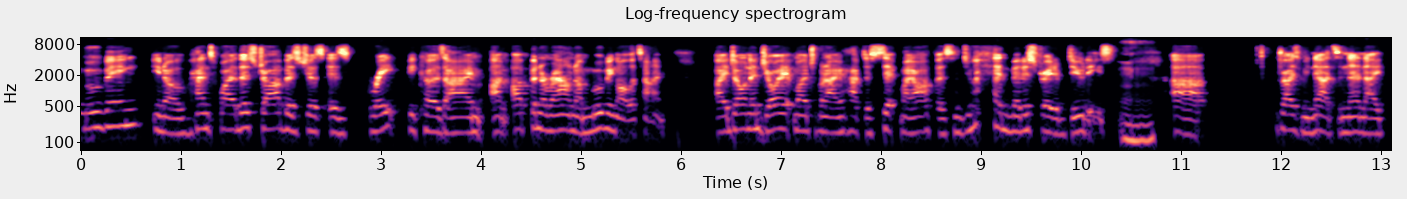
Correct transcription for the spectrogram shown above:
moving. You know. Hence why this job is just is great because I'm I'm up and around. I'm moving all the time. I don't enjoy it much when I have to sit in my office and do administrative duties. hmm Uh, drives me nuts. And then I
